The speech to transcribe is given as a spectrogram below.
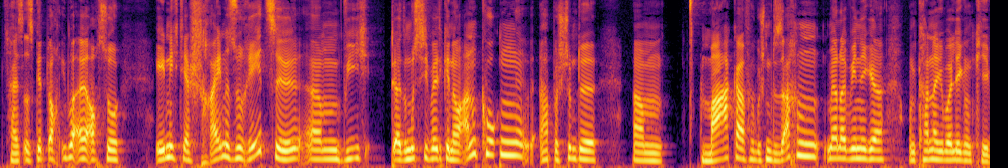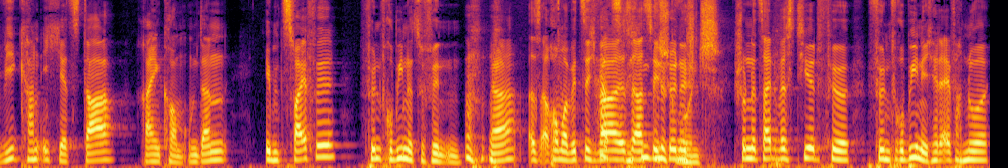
Das heißt, es gibt auch überall auch so ähnlich der Schreine, so Rätsel, ähm, wie ich, also muss ich die Welt genau angucken, habe bestimmte ähm, Marker für bestimmte Sachen, mehr oder weniger, und kann dann überlegen, okay, wie kann ich jetzt da reinkommen, um dann im Zweifel fünf Rubine zu finden. Ja, das auch immer witzig war, es hat sich schöne, schon eine Zeit investiert für fünf Rubine. Ich hätte einfach nur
